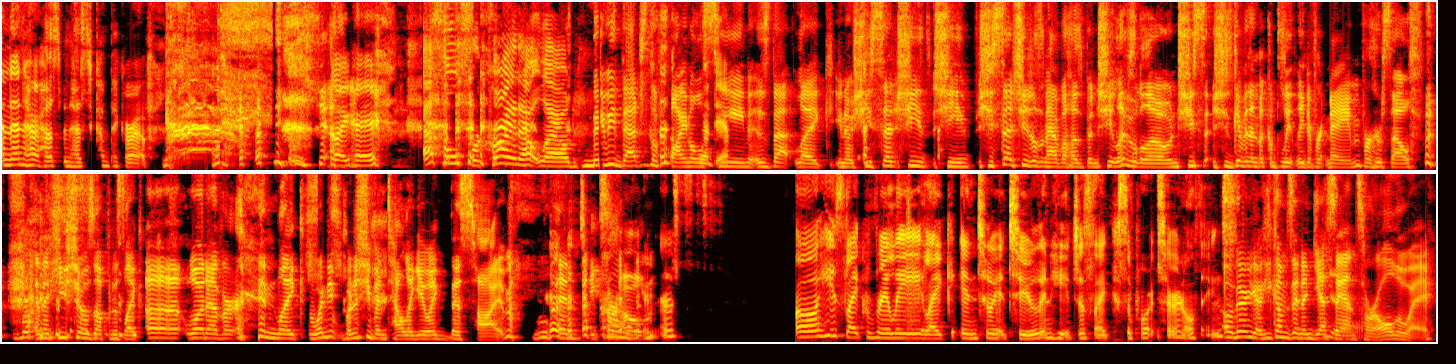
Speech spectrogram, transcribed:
and then her husband has to come pick her up. yeah. Like, hey, Ethel, for crying out loud. Maybe that's the final scene. Is that like you know she said she she she said she doesn't have a husband. She lives alone. She's she's given them a completely different name for herself. Right. And then he shows up and is like, uh, whatever. And like, what what has she been telling you like this time? And takes her oh, home. Goodness. Oh, he's like really like into it too, and he just like supports her and all things. Oh, there you go. He comes in and yes yeah. her all the way.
